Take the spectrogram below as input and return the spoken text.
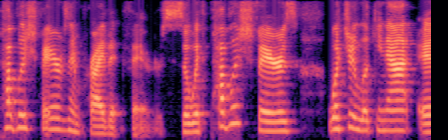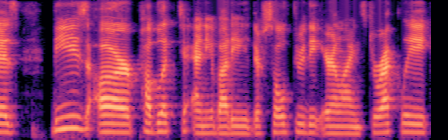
published fares and private fares. So with published fares, what you're looking at is these are public to anybody. They're sold through the airlines directly.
